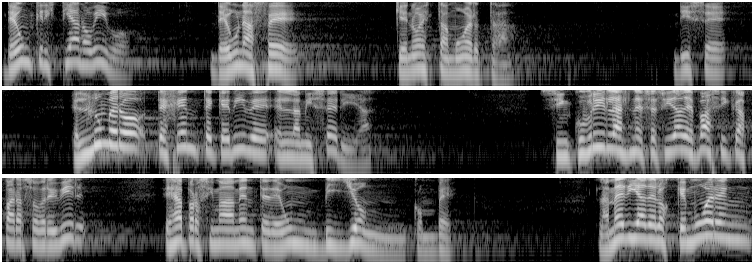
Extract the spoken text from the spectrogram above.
de un cristiano vivo, de una fe que no está muerta dice, el número de gente que vive en la miseria, sin cubrir las necesidades básicas para sobrevivir, es aproximadamente de un billón con B. La media de los que mueren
